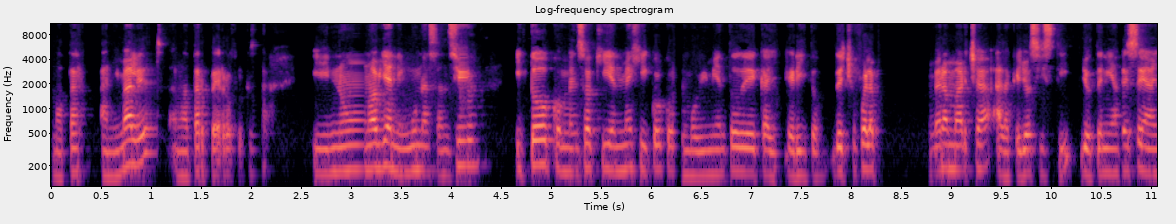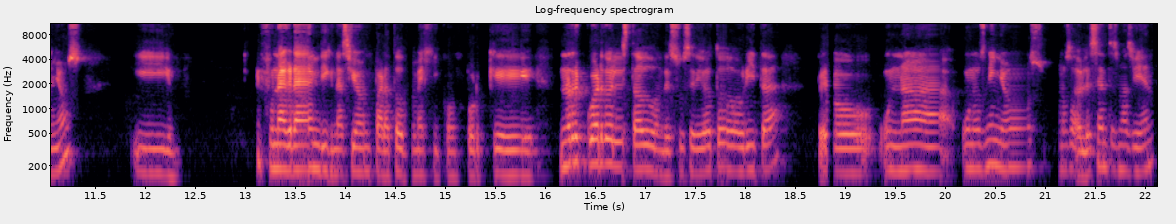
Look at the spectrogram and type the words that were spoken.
matar animales, matar perros, lo que sea, y no, no había ninguna sanción. Y todo comenzó aquí en México con el movimiento de callejerito. De hecho, fue la primera marcha a la que yo asistí. Yo tenía 13 años y fue una gran indignación para todo México, porque no recuerdo el estado donde sucedió todo ahorita, pero una, unos niños, unos adolescentes más bien,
